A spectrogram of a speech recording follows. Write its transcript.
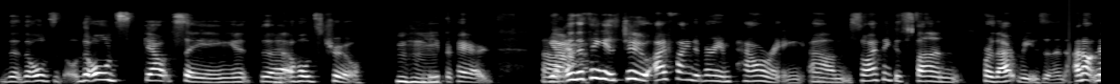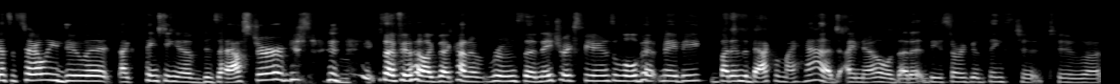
The, the old the old scout saying it uh, mm-hmm. holds true. Mm-hmm. Be prepared. Uh, yeah. And the thing is, too, I find it very empowering. Um, so I think it's fun for that reason. I don't necessarily do it like thinking of disaster because mm-hmm. I feel like that kind of ruins the nature experience a little bit, maybe. But in the back of my head, I know that it, these are good things to to uh,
